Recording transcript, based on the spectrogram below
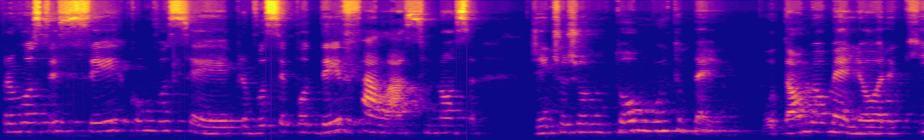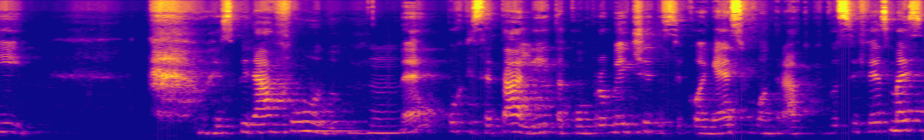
para você ser como você é, para você poder falar assim, nossa, gente, hoje eu não estou muito bem, vou dar o meu melhor aqui, respirar fundo, uhum. né? Porque você está ali, está comprometido, você conhece o contrato que você fez, mas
